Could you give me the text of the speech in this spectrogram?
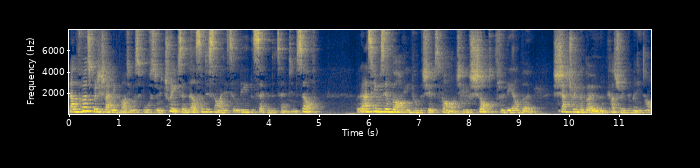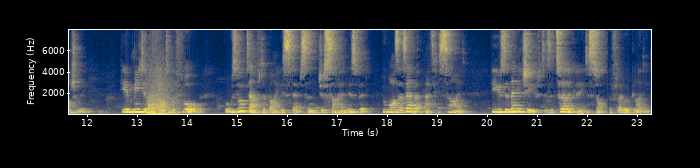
Now, the first British landing party was forced to retreat, and Nelson decided to lead the second attempt himself. But as he was embarking from the ship's barge, he was shot through the elbow, shattering the bone and cutting the main artery. He immediately fell to the floor, but was looked after by his stepson, Josiah Nisbet, who was, as ever, at his side. He used a neckerchief as a tourniquet to stop the flow of blood.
